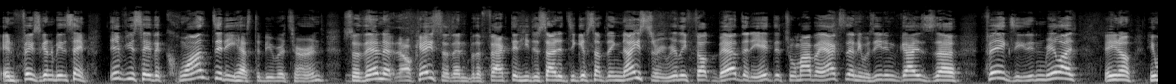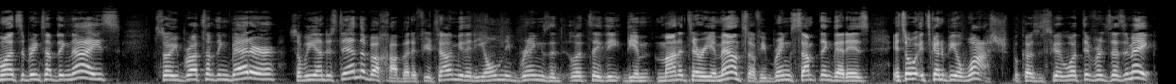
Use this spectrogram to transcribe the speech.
in figs, it's going to be the same. If you say the quantity has to be returned, so then, okay, so then the fact that he decided to give something nicer, he really felt bad that he ate the truma by accident, he was eating the guy's uh, figs, he didn't realize, you know, he wants to bring something nice, so he brought something better, so we understand the bacha. But if you're telling me that he only brings, let's say, the, the monetary amount, so if he brings something that is, it's, it's going to be a wash, because what difference does it make?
